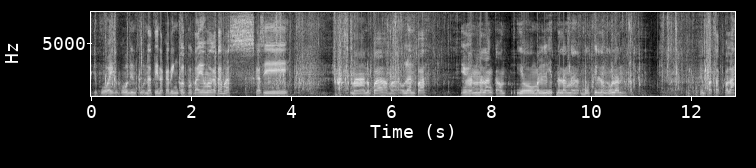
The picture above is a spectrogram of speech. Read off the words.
Ito po ay kukunin po natin. Nakaringkot po tayo mga katemas. Kasi maano pa, maulan pa. Yung ano na lang, yung maliliit na lang na butil ng ulan. Yung patak pala.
